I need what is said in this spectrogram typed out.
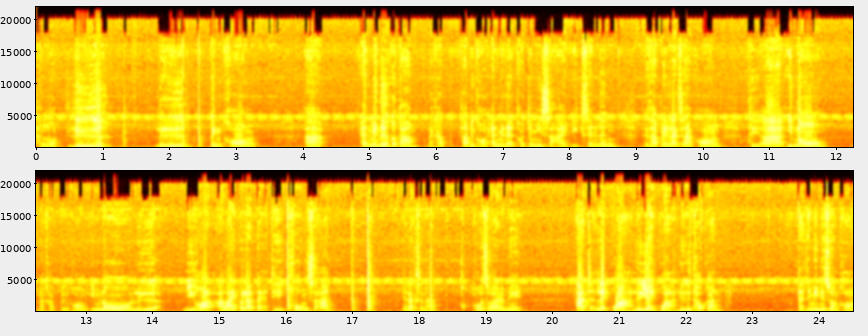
ทั้งหมด หรือ หรือเป็นของ อ่า แอดมินเนอร์ก็ตามนะครับ ถ้าเป็นของแอดมินเนอร์เขาจะมีสายอีกเส้นหนึ่ง แต่ถ้าเป็นลักษณะของที่อ่าอินโนนะครับ เป็นของอินโนหรือยี่ห้ออะไรก็แล้วแต่ที่โครงสร้าง ในลักษณะ power supply แบบนี้ อาจจะเล็กกว่าหรือใหญ่กว่าหรือเท่ากัน แต่จะมีในส่วนของ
